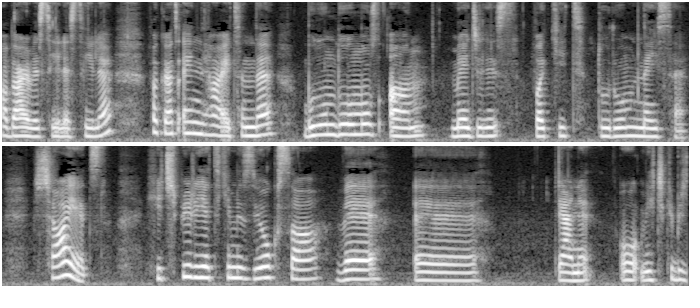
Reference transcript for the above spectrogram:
haber vesilesiyle. Fakat en nihayetinde bulunduğumuz an, meclis, vakit, durum neyse. Şayet hiçbir yetkimiz yoksa ve e, yani o hiçbir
